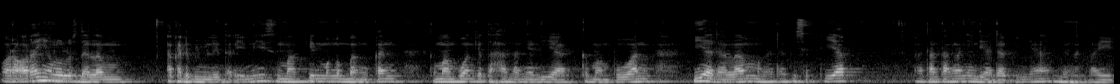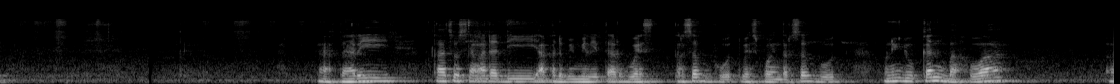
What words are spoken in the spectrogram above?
orang-orang yang lulus dalam akademi militer ini semakin mengembangkan kemampuan ketahanannya dia, kemampuan dia dalam menghadapi setiap eh, tantangan yang dihadapinya dengan baik. Nah, dari kasus yang ada di Akademi Militer West tersebut, West Point tersebut, menunjukkan bahwa e,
